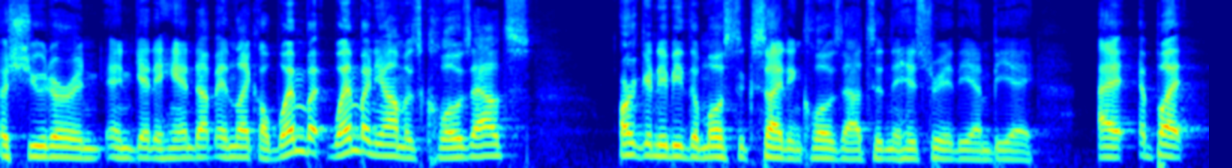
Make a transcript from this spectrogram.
a shooter and, and get a hand up. And like a Wemba, Wembanyama's closeouts are going to be the most exciting closeouts in the history of the NBA. I, but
